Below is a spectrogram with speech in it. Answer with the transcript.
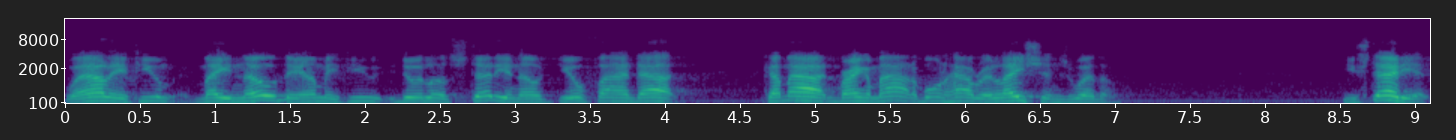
Well, if you may know them, if you do a little study on those, you'll find out. Come out and bring them out. I won't have relations with them. You study it.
